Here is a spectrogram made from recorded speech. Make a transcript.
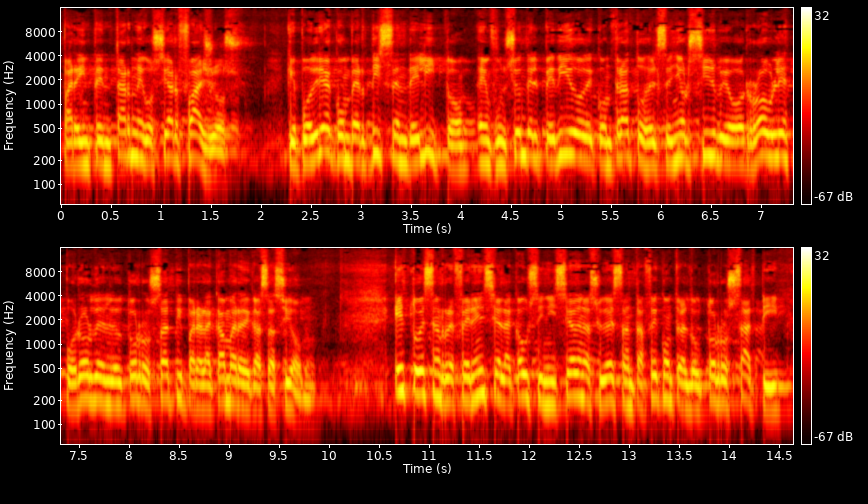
para intentar negociar fallos que podría convertirse en delito en función del pedido de contratos del señor Silvio Robles por orden del doctor Rosati para la Cámara de Casación. Esto es en referencia a la causa iniciada en la ciudad de Santa Fe contra el doctor Rosati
